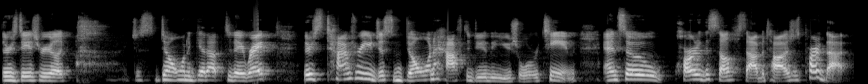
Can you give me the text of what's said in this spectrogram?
there's days where you're like, just don't want to get up today, right? There's times where you just don't want to have to do the usual routine. And so part of the self sabotage is part of that.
